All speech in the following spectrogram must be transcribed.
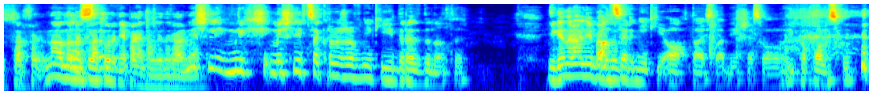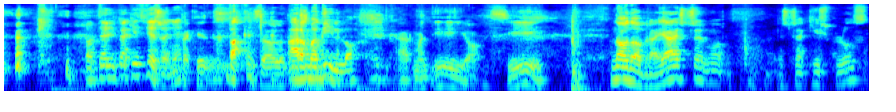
Starfire- No, nomenklatury nie pamiętam generalnie. Myśli, myśl, myśliwce, krążowniki i dreadnoty. I generalnie bardzo Pancerniki. O, to jest ładniejsze słowo i po polsku. Pantery takie zwierzę, nie? takie Tak, armadillo. Armadillo, si. No dobra, ja jeszcze, bo jeszcze jakiś plus.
